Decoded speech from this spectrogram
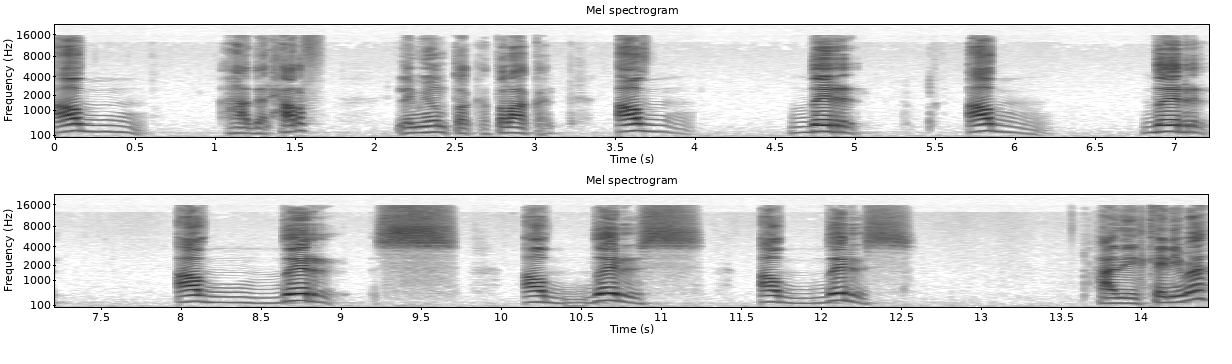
أض هذا الحرف لم ينطق إطلاقا. أضر أضر الضرس الضرس الضرس. هذه الكلمة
